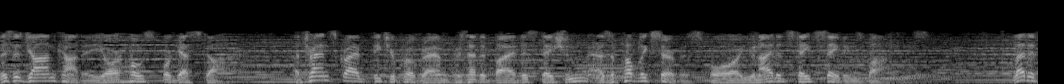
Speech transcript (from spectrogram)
This is John Conte, your host for Guest Star, a transcribed feature program presented by this station as a public service for United States Savings Bonds. Let it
